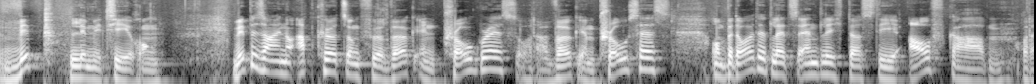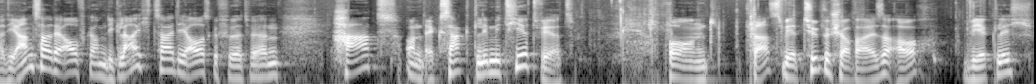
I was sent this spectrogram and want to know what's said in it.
WIP-Limitierung. WIP ist eine Abkürzung für Work in Progress oder Work in Process und bedeutet letztendlich, dass die Aufgaben oder die Anzahl der Aufgaben, die gleichzeitig ausgeführt werden, hart und exakt limitiert wird. Und das wird typischerweise auch wirklich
